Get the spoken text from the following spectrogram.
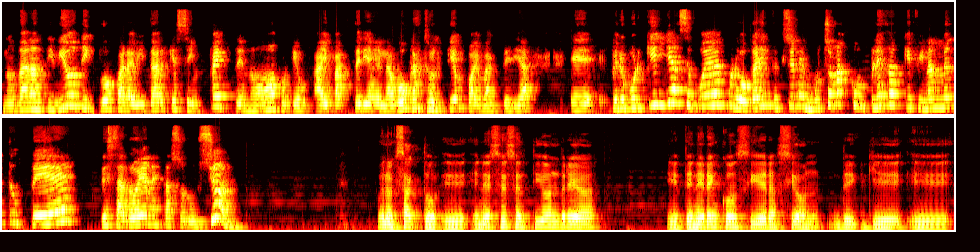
nos dan antibióticos para evitar que se infecte, ¿no? Porque hay bacterias en la boca todo el tiempo, hay bacterias. Eh, pero ¿por qué ya se pueden provocar infecciones mucho más complejas que finalmente ustedes desarrollan esta solución? Bueno, exacto. Eh, en ese sentido, Andrea, tener en consideración de que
